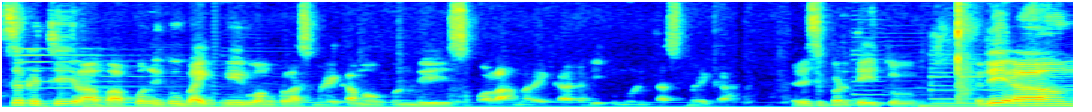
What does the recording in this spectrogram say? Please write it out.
sekecil apa pun itu baik di ruang kelas mereka maupun di sekolah mereka, di komunitas mereka. Jadi seperti itu. Jadi um,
